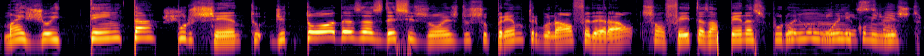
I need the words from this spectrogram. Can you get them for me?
mais de 80% de todas as decisões do Supremo Tribunal Federal são feitas apenas por, Por um, um único ministro, é. ministro,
